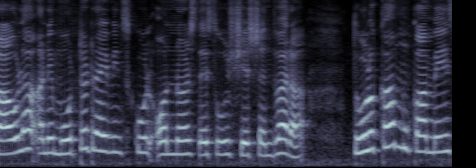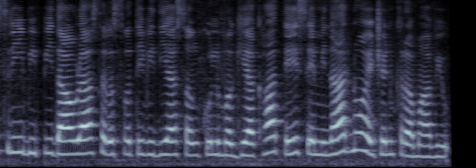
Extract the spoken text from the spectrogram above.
બાવળા અને motor driving school owners association દ્વારા ધોળકા મુકામે શ્રી બીપી દાવડા, સરસ્વતી વિદ્યા સંકુલ મઘિયા ખાતે સેમિનારનું આયોજન કરવામાં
